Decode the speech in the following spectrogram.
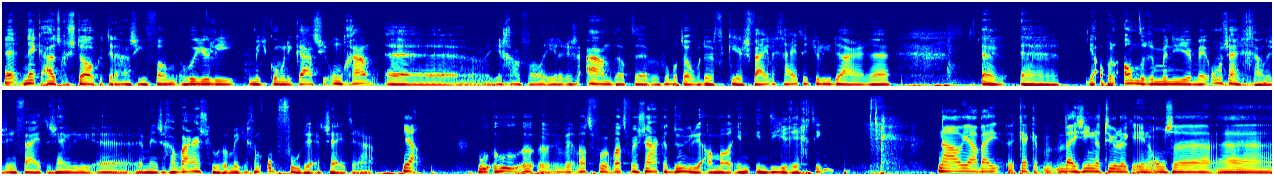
Hè, nek uitgestoken ten aanzien van hoe jullie met je communicatie omgaan. Uh, je gaf al eerder eens aan dat bijvoorbeeld over de verkeersveiligheid, dat jullie daar ja, op een andere manier mee om zijn gegaan. Dus in feite zijn jullie mensen gaan waarschuwen, een beetje gaan opvoeden, et cetera. Ja. Hoe, hoe, wat, voor, wat voor zaken doen jullie allemaal in, in die richting? Nou ja, wij, kijk, wij zien natuurlijk in onze, uh,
